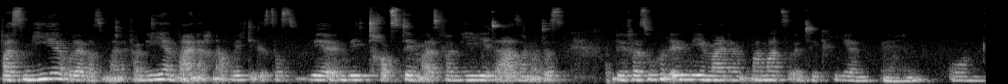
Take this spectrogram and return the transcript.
Was mir oder was meiner Familie an Weihnachten auch wichtig ist, dass wir irgendwie trotzdem als Familie da sind und das wir versuchen irgendwie meine Mama zu integrieren. Mhm. Und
